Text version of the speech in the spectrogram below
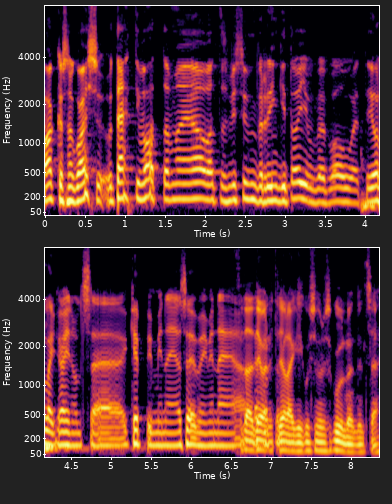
hakkas nagu asju, tähti vaatama ja vaatas, mis ümberringi toimub ja vau, et ei olegi ainult see keppimine ja söömimine ja. seda teooriat ei olegi kusjuures kuulnud üldse.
